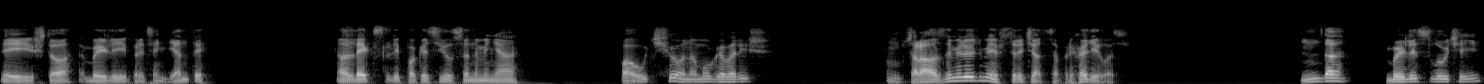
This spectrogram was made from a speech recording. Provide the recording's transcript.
И что, были прецеденты? Лексли покосился на меня. По ученому, говоришь? С разными людьми встречаться приходилось. Да, были случаи,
